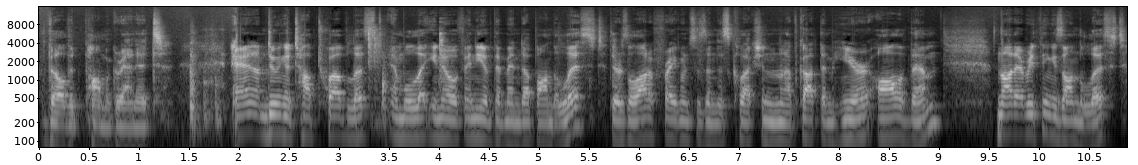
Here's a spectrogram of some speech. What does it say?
Velvet Pomegranate. And I'm doing a top 12 list and we'll let you know if any of them end up on the list. There's a lot of fragrances in this collection and I've got them here, all of them. Not everything is on the list.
